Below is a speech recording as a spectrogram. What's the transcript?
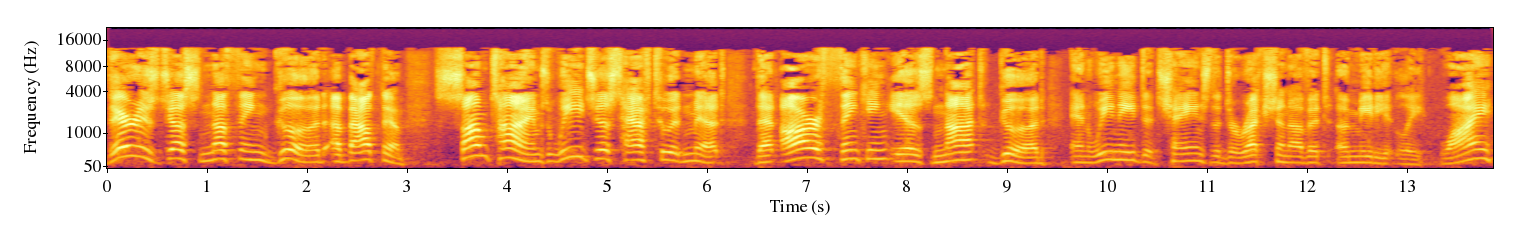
There is just nothing good about them. Sometimes we just have to admit that our thinking is not good and we need to change the direction of it immediately. Why?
